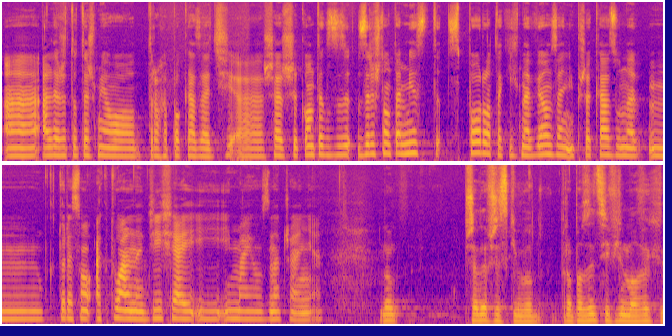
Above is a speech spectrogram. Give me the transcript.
a, ale że to też miało trochę pokazać e, szerszy kontekst. Zresztą tam jest sporo takich nawiązań i przekazu, mm, które są aktualne dzisiaj i, i mają znaczenie. No, przede wszystkim, bo propozycji filmowych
